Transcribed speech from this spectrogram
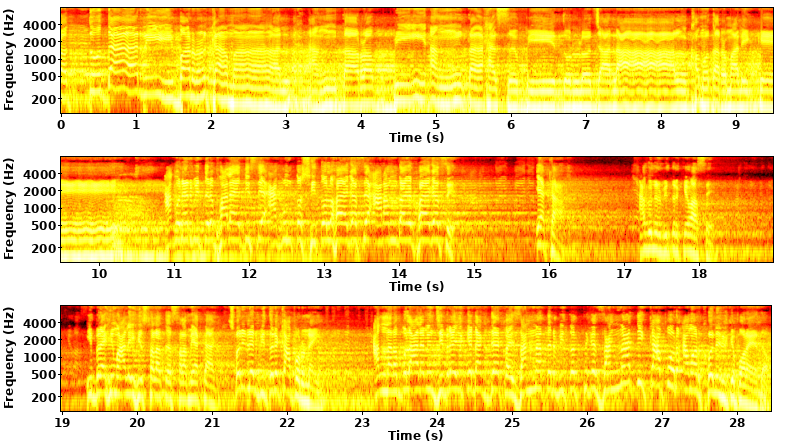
রত্তুদারি বর কামাল আংতা রব্বি আংতা হাসবি দুল জালাল, ক্ষমতার মালিককে। আগুনের ভিতরে ফালাই দিছে, আগুন তো শীতল হয়ে গেছে, আরামদায়ক হয়ে গেছে। একা। আগুনের ভিতরে কেউ আছে? ইব্রাহিম আলী সালাম একা। শরীরের ভিতরে কাপড় নাই। আল্লাহ রাবুল আলমিন জিব্রাহিমকে ডাক দেয় কয়, জান্নাতের ভিতর থেকে জান্নাতি কাপড় আমার খলিলকে পরাই দাও।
